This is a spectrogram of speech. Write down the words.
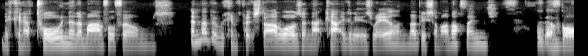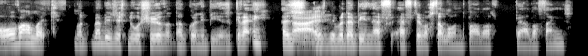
the kind of tone of the Marvel films, and maybe we can put Star Wars in that category as well, and maybe some other things that they've brought over. Like, we're maybe just not sure that they're going to be as gritty as, Aye. as they would have been if, if they were still owned by other, by other things.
